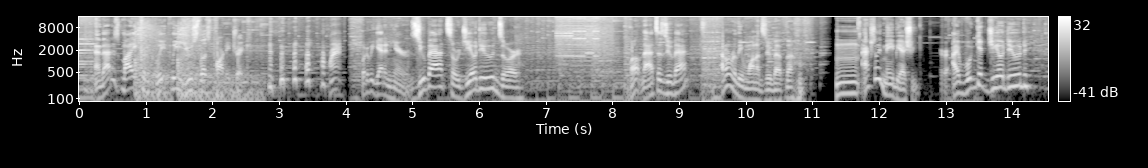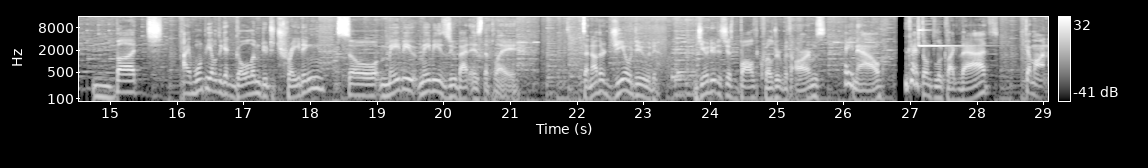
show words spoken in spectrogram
And that is my completely useless party trick. what do we get in here? Zubats or Geodudes or... Well, that's a Zubat. I don't really want a Zubat, though. mm, actually, maybe I should... I would get Geodude, but I won't be able to get Golem due to trading, so maybe maybe Zubat is the play. It's another Geodude. Geodude is just bald Quildred with arms. Hey now. You guys don't look like that. Come on.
